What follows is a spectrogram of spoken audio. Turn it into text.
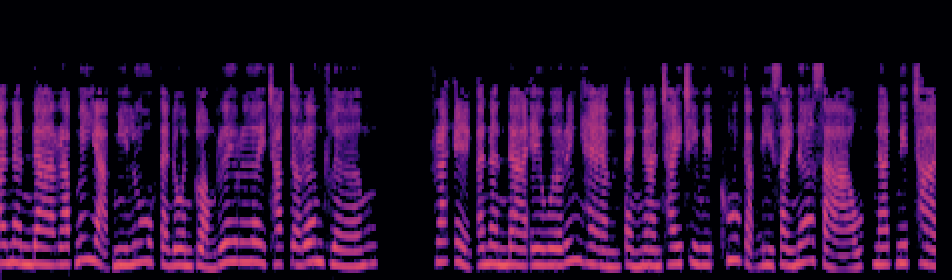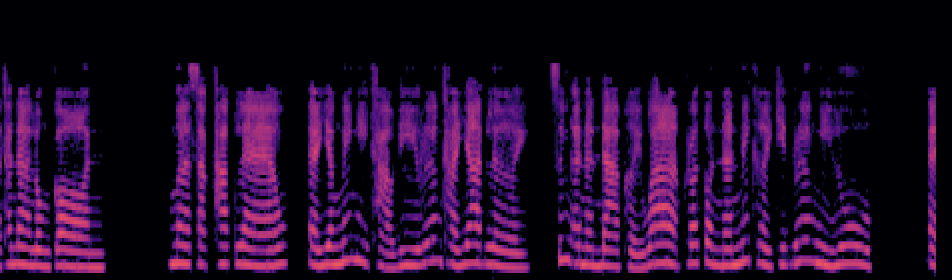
อนันดารับไม่อยากมีลูกแต่โดนกล่อมเรื่อยๆ ชักจะเริ่มเคลิ้ม พระเอกอนันดาเอเวอริงแฮมแต่งงานใช้ชีวิตคู่กับดีไซเนอร์สาว นัทนิชชาธนาลงกร มาสักพักแล้ว แต่ยังไม่มีข่าวดีเรื่องทายาทเลย ซึ่งอนันดาเผยว่าเพราะตนนั้นไม่เคยคิดเรื่องมีลูก แต่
